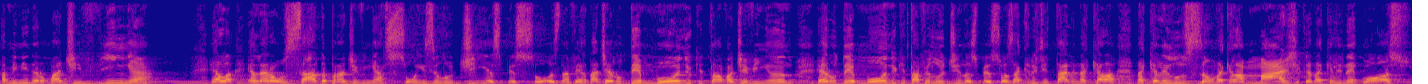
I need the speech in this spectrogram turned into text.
A menina era uma adivinha ela, ela era usada para adivinhações, iludia as pessoas. Na verdade, era o demônio que estava adivinhando, era o demônio que estava iludindo as pessoas a acreditarem naquela, naquela ilusão, naquela mágica, naquele negócio.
